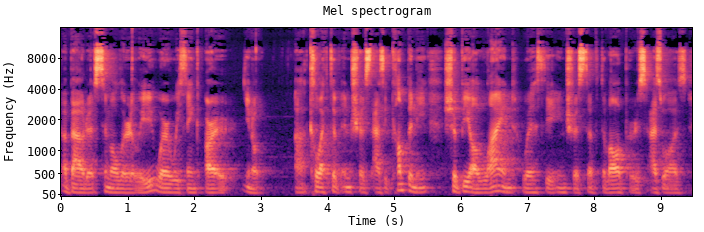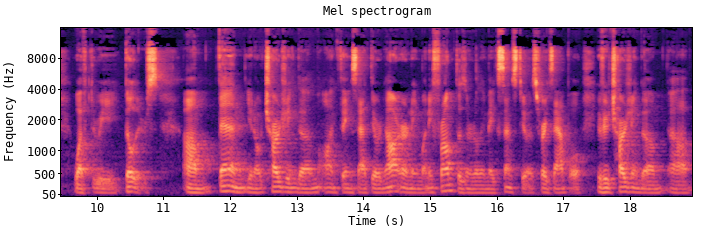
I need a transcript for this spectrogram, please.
about it similarly, where we think our you know uh, collective interest as a company should be aligned with the interest of developers as well as Web3 builders um, then you know charging them on things that they're not earning money from doesn't really make sense to us. For example, if you're charging them uh,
